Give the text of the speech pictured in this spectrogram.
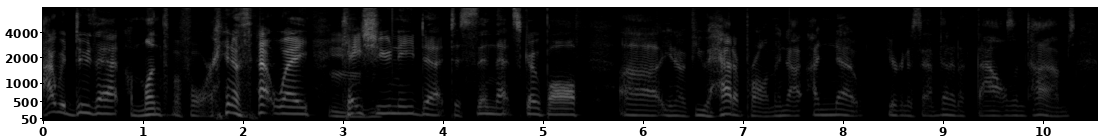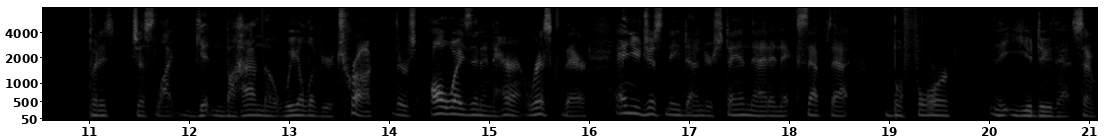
I would do that a month before. You know, that way, in case you need to, to send that scope off, uh, you know, if you had a problem, and I, I know you're going to say, I've done it a thousand times, but it's just like getting behind the wheel of your truck. There's always an inherent risk there, and you just need to understand that and accept that before that you do that. So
